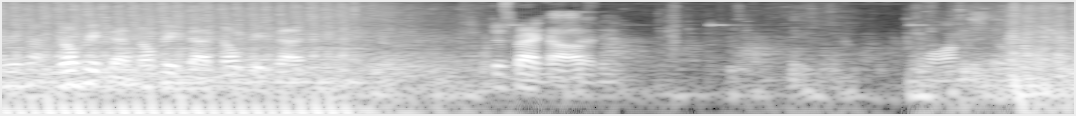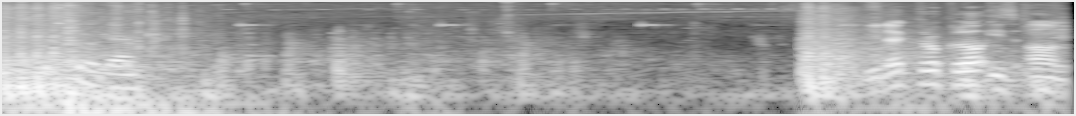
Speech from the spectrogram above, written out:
Where is that? Don't peek that. Don't peek that. Don't peek that. Just back off. Long still. Let's go again. Electroclaw is on.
